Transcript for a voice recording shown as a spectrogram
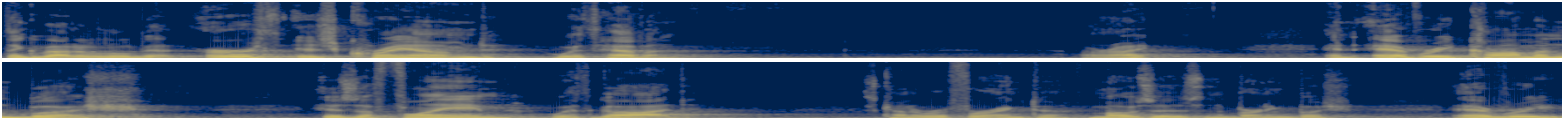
think about it a little bit. Earth is crammed with heaven. All right? And every common bush is aflame with God. It's kind of referring to Moses and the burning bush. Every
